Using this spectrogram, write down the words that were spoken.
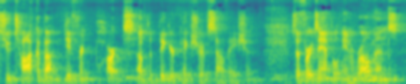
to talk about different parts of the bigger picture of salvation. So, for example, in Romans,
